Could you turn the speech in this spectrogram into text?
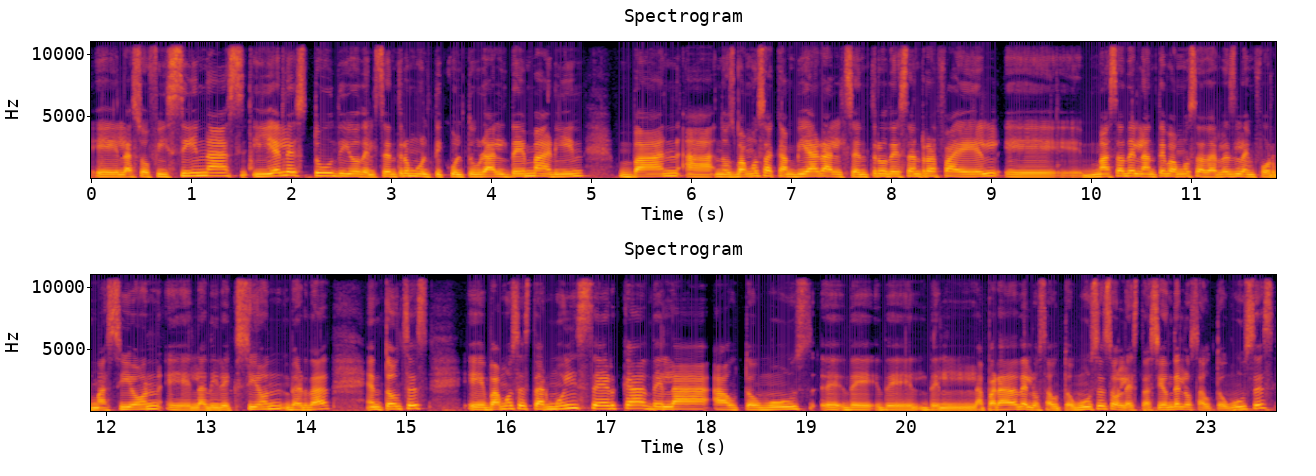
Eh, las oficinas y el estudio del Centro Multicultural de Marín nos vamos a cambiar al centro de San Rafael. Eh, más adelante vamos a darles la información, la dirección, ¿verdad? Entonces, eh, vamos a estar muy cerca de la autobús, eh, de, la parada de los autobuses o la estación de los autobuses.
